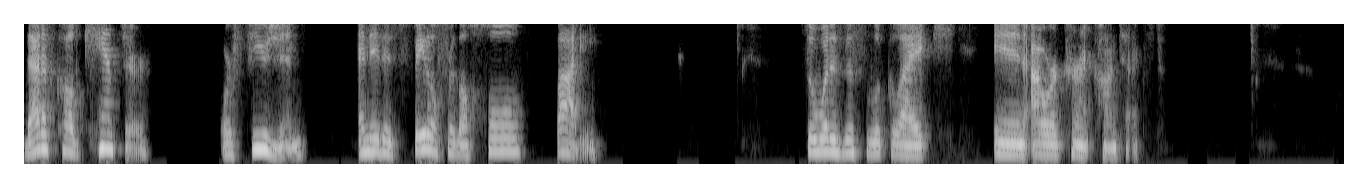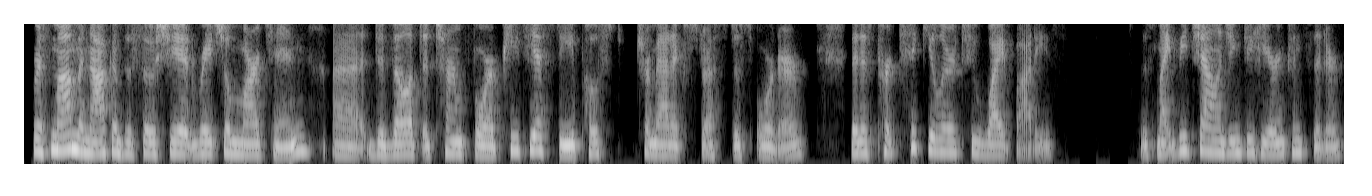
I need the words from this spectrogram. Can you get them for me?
that is called cancer or fusion, and it is fatal for the whole body. So, what does this look like in our current context? Resmaa Menakem's associate Rachel Martin uh, developed a term for PTSD, post traumatic stress disorder, that is particular to white bodies. This might be challenging to hear and consider.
